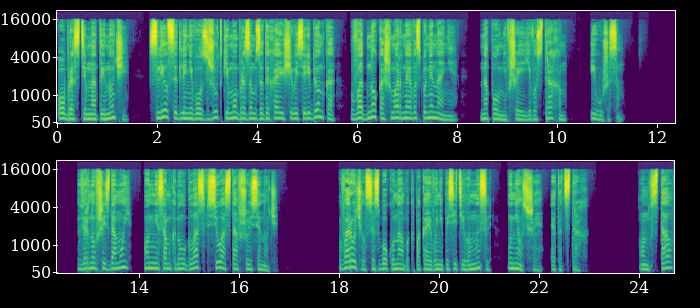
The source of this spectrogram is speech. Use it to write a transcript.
Образ темноты ночи слился для него с жутким образом задыхающегося ребенка в одно кошмарное воспоминание, наполнившее его страхом и ужасом. Вернувшись домой, он не сомкнул глаз всю оставшуюся ночь ворочался сбоку на бок, пока его не посетила мысль, унесшая этот страх. Он встал,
